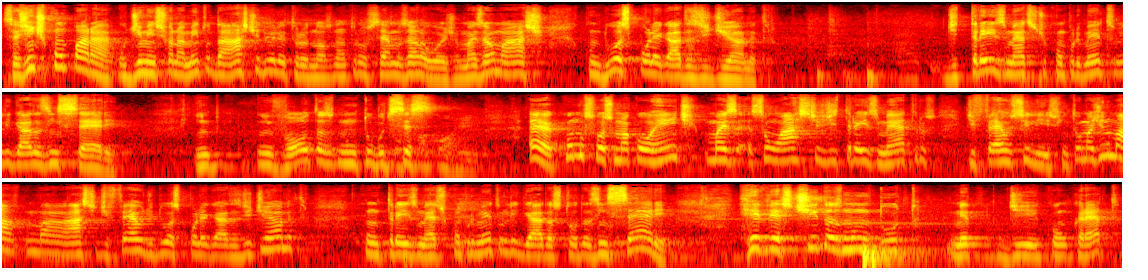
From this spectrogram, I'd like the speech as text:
Se a gente comparar o dimensionamento da haste do eletrodo, nós não trouxemos ela hoje, mas é uma haste com duas polegadas de diâmetro, de 3 metros de comprimento, ligadas em série, em, em voltas num tubo de 60. É, como se fosse uma corrente, mas são hastes de 3 metros de ferro silício. Então, imagina uma, uma haste de ferro de 2 polegadas de diâmetro, com 3 metros de comprimento, ligadas todas em série, revestidas num duto de concreto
